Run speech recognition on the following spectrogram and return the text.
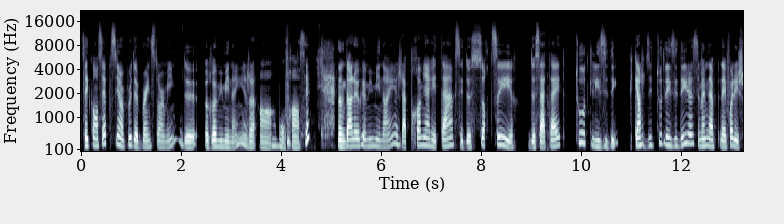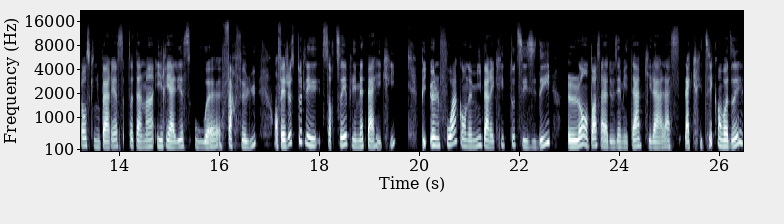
C'est le concept aussi un peu de brainstorming, de remue-ménage en bon français. Donc, dans le remue-ménage, la première étape, c'est de sortir de sa tête toutes les idées. Puis quand je dis toutes les idées, c'est même des fois les choses qui nous paraissent totalement irréalistes ou farfelues. On fait juste toutes les sortir puis les mettre par écrit. Puis une fois qu'on a mis par écrit toutes ces idées, là, on passe à la deuxième étape qui est la, critique, on va dire.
